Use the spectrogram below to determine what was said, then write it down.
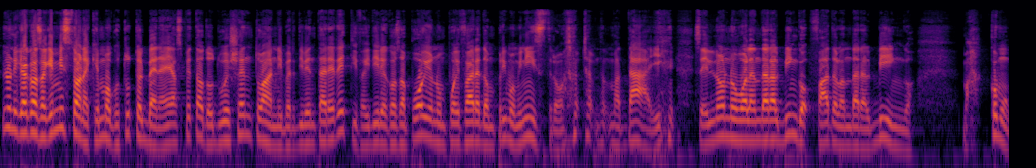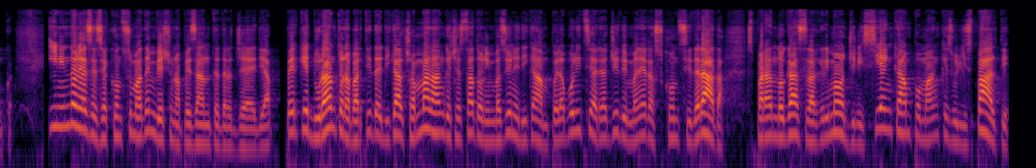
L'unica cosa che mi stona è che mo tutto il bene hai aspettato 200 anni per diventare re, ti fai dire cosa puoi o non puoi fare da un primo ministro. Cioè, ma dai, se il nonno vuole andare al bingo, fatelo andare al bingo. Ma comunque, in Indonesia si è consumata invece una pesante tragedia, perché durante una partita di calcio a Malang c'è stata un'invasione di campo e la polizia ha reagito in maniera sconsiderata, sparando gas lacrimogeni sia in campo ma anche sugli spalti,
